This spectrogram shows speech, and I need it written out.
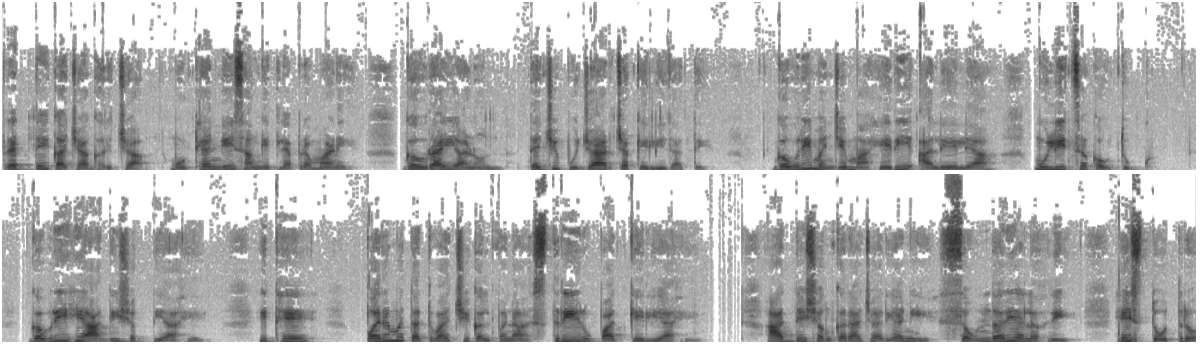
प्रत्येकाच्या घरच्या मोठ्यांनी सांगितल्याप्रमाणे गौराई आणून त्याची पूजा अर्चा केली जाते. गौरी म्हणजे माहेरी आलेल्या मुलीचं कौतुक. गौरी ही आदिशक्ती आहे. इथे परमतत्वाची कल्पना स्त्री रूपात केली आहे. आद्य शंकराचार्यांनी सौंदर्य लहरी हे स्तोत्र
